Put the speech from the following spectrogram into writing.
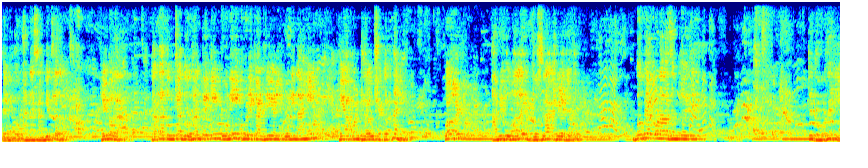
त्यांनी दोघांना सांगितलं हे बघा आता तुमच्या दोघांपैकी कोणी खोडी काढली आणि कोणी नाही हे आपण ठरवू शकत नाही. पण आम्ही तुम्हाला एक दुसरा खेळ देतो. बघूया कोणाला जमतोय ते. ते दोघंही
